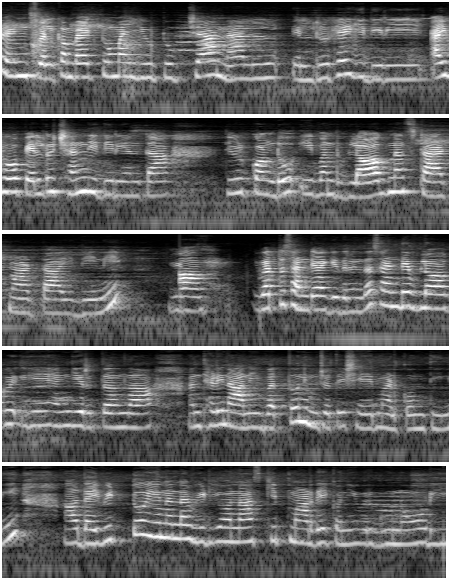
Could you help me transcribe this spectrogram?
friends welcome back to my YouTube channel ಎಲ್ಲರೂ ಹೇಗಿದ್ದೀರಿ? ಐ ಹೋಪ್ ಎಲ್ಲರೂ ಚೆಂದ ಇದ್ದೀರಿ ಅಂತ ತಿಳ್ಕೊಂಡು ಈ ಒಂದು ವ್ಲಾಗ್ನ ಸ್ಟಾರ್ಟ್ ಮಾಡ್ತಾ ಇದ್ದೀನಿ. ಇವತ್ತು ಸಂಡೇ ಆಗಿದ್ದರಿಂದ ಸಂಡೇ ವ್ಲಾಗ್ ಹೆಂಗಿರ್ತಲ್ಲ ಅಂಥೇಳಿ ನಾನು ಇವತ್ತು ನಿಮ್ಮ ಜೊತೆ ಶೇರ್ ಮಾಡ್ಕೊತೀನಿ. ದಯವಿಟ್ಟು ಈ ವಿಡಿಯೋನ ಸ್ಕಿಪ್ ಮಾಡಿದೆ ಕೊನೆಯವರೆಗೂ ನೋಡಿ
